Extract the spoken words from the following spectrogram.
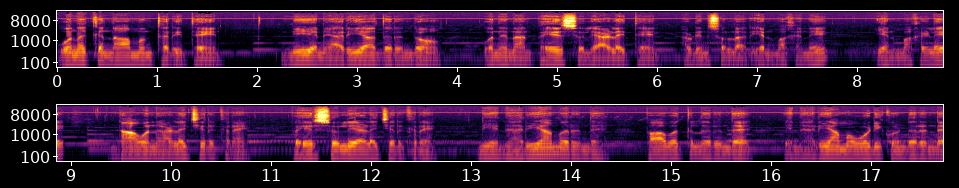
உனக்கு நாமம் தரித்தேன். நீ என்னை அறியாதிருந்தும் உன்னை நான் பெயர் சொல்லி அழைத்தேன். அப்படின்னு சொல்கிறார் என் மகனே என் மகளே நான் உன்னை அழைச்சிருக்கிறேன். பெயர் சொல்லி அழைச்சிருக்கிறேன். நீ என்னை அறியாமல் இருந்த பாவத்தில் இருந்த என்னை அறியாமல் ஓடிக்கொண்டிருந்த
